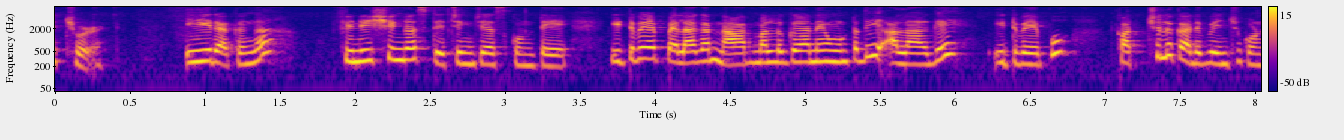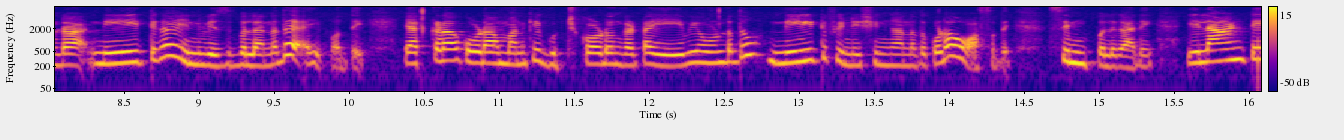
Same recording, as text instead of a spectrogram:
ఇది చూడండి. ఈ రకంగా ఫినిషింగ్గా స్టిచ్చింగ్ చేసుకుంటే ఇటువైపు ఎలాగ నార్మల్గానే ఉంటుంది అలాగే ఇటువైపు ఖర్చులు కనిపించకుండా నీట్గా ఇన్విజిబుల్ అన్నది అయిపోద్ది. ఎక్కడా కూడా మనకి గుచ్చుకోవడం గట్రా ఏమీ ఉండదు నీట్ ఫినిషింగ్ అన్నది కూడా వస్తుంది. సింపుల్ కానీ ఇలాంటి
